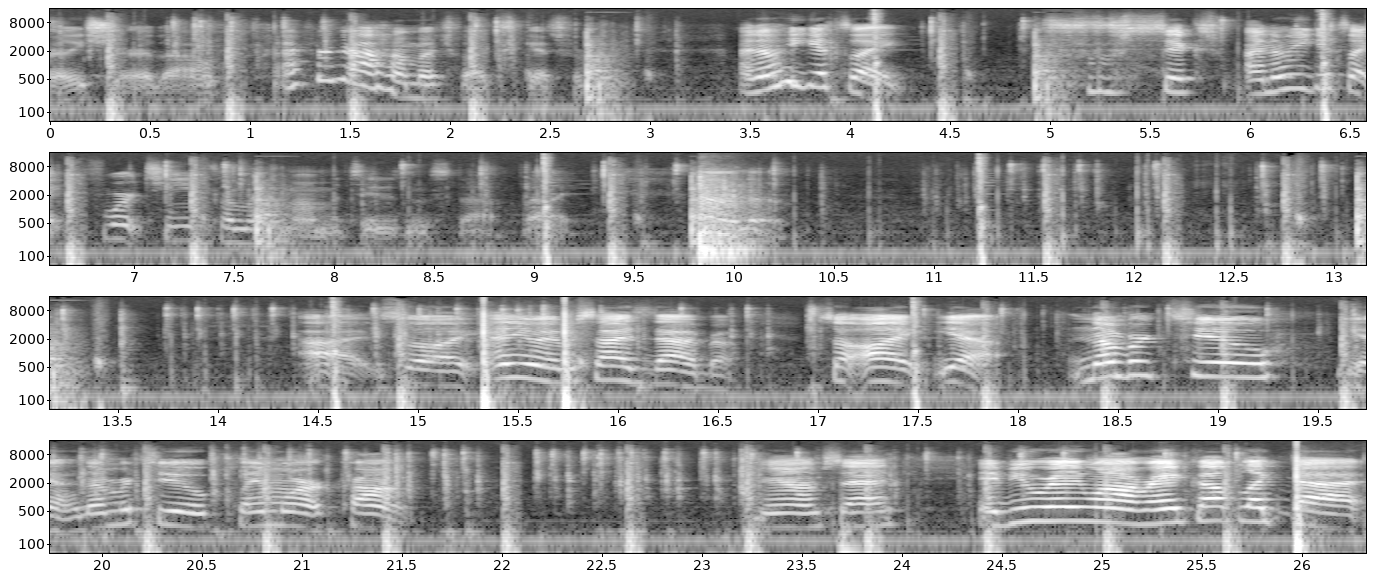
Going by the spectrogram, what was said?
really sure though. I forgot how much Flex gets from. I know he gets like six. I know he gets like 14 from like Mamba twos and stuff, but like I don't know. Alright, so like anyway, besides that, bro. So like yeah, number two, yeah, number two, play more comp. You know what I'm saying? If you really want to rank up like that,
